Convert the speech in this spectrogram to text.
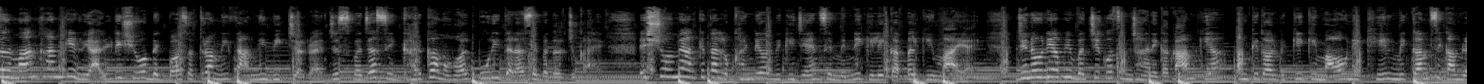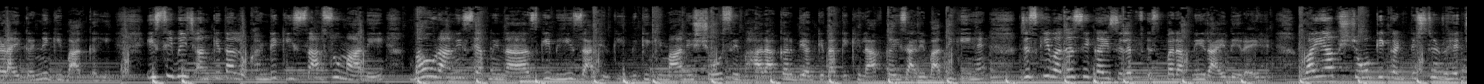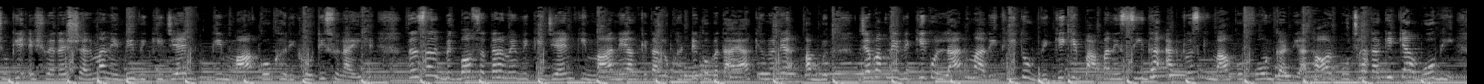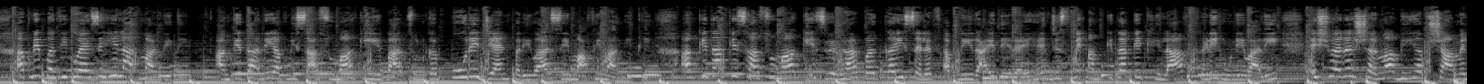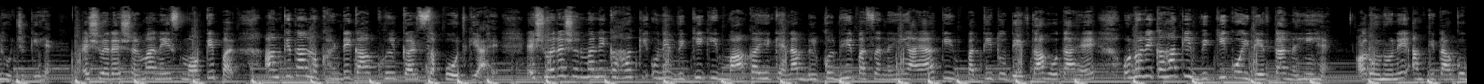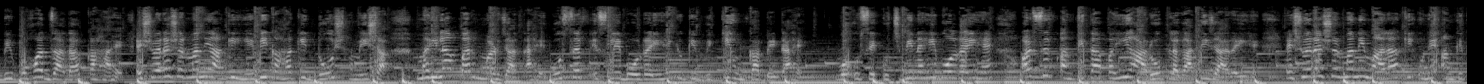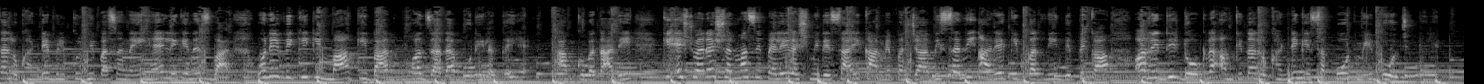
सलमान खान के reality show big boss सत्रह में फैमिली वीक चल रहा है, जिस वजह से घर का माहौल पूरी तरह से बदल चुका है। इस शो में अंकिता लोखंडे और विकी जैन से मिलने के लिए कपल की माँ आई, जिन्होंने अपने बच्चे को समझाने का काम किया। अंकिता और विक्की की माओ ने खेल में कम से कम लड़ाई करने की बात कही। इसी बीच अंकिता लोखंडे की सासू माँ ने बहु रानी से अपनी नाराज़गी भी ज़ाहिर की। विक्की की माँ ने शो से बाहर आकर भी अंकिता के खिलाफ कई सारी बातें की हैं, जिसकी वजह से कई सिलिप्स इस पर अपनी राय दे रहे हैं। वहीं अब शो के कंटेस्टेंट रह चुके ऐश्वर्या शर्मा ने भी विकी जैन की माँ को खरी खोटी सुनाई है। दरअसल बिग बॉस सत्रह में विकी जैन की माँ ने अंकिता लोखंडे को बताया कि उन्होंने अब जब अपने विक्की को लात मारी थी तो विक्की के पापा ने सीधा एक्ट्रेस की माँ को फ़ोन कर दिया था और पूछा था कि क्या वो भी अपने पति को ऐसे ही लात मारती थी। अंकिता ने अपनी सासू माँ की ये बात सुनकर पूरे जैन परिवार से माफ़ी मांगी थी। अंकिता के सासू माँ के इस व्यवहार पर कई सेलेब्स अपनी राय दे रहे हैं, जिसमें अंकिता के खिलाफ खड़ी होने वाली ऐश्वर्या शर्मा भी अब शामिल हो चुकी है। ऐश्वर्या शर्मा ने इस मौके पर अंकिता लोखंडे का खुलकर सपोर्ट किया है। ऐश्वर्या शर्मा ने कहा कि उन्हें विक्की की माँ का ये कहना बिल्कुल भी पसंद नहीं आया कि पति तो देवता होता है। उन्होंने कहा कि विक्की कोई देवता नहीं है। और उन्होंने अंकिता को भी बहुत ज़्यादा कहा है। ऐश्वर्या शर्मा ने आगे ये भी कहा कि दोष हमेशा महिला पर मर जाता है। वो सिर्फ़ इसलिए बोल रही है क्योंकि विक्की उनका बेटा है। वो उसे कुछ भी नहीं बोल रही है और सिर्फ़ अंकिता पर ही आरोप लगाती जा रही है। ऐश्वर्या शर्मा ने माना कि उन्हें अंकिता लोखंडे बिल्कुल भी पसंद नहीं है, लेकिन इस बार उन्हें विक्की की माँ की बात बहुत ज़्यादा बुरी लग गई है। आपको बता दें कि ऐश्वर्या शर्मा से पहले रश्मि देसाई, काम्य पंजाबी, सनी आर्य की पत्नी दीपिका और रिद्धि डोगरा अंकिता लोखंडे के सपोर्ट में बोल चुकी है।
